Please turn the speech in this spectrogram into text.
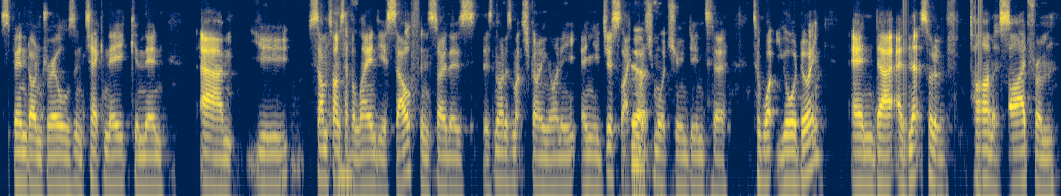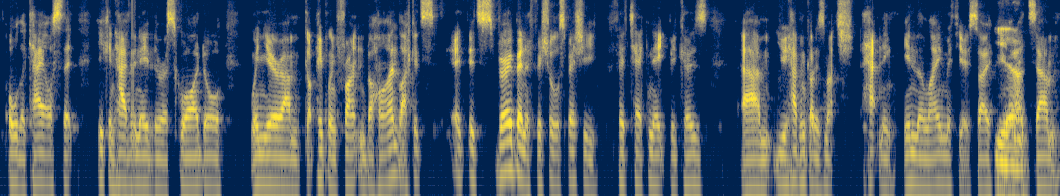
spend on drills and technique, and then um, you sometimes have a lane to yourself, and so there's there's not as much going on, and you're just like yeah. much more tuned into to what you're doing, and uh, and that sort of time aside from all the chaos that you can have in either a squad or when you're um, got people in front and behind. Like it's it, it's very beneficial, especially for technique, because um, you haven't got as much happening in the lane with you. So yeah, it's um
